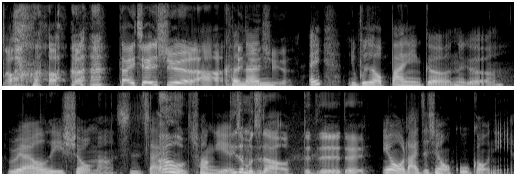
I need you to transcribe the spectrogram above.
嗯，哦，太谦虚了啦，可能太谦虚了你不是有办一个那个 reality show 吗？是在哦创业的、你怎么知道？对对对对，因为我来之前我 Google 你，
